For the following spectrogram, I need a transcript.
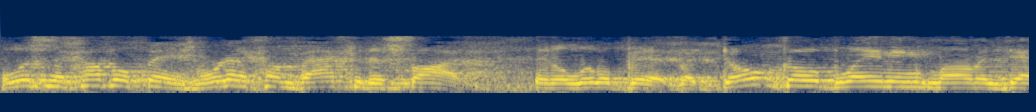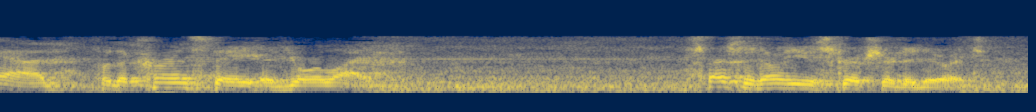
Well, listen, a couple things. We're going to come back to this thought in a little bit, but don't go blaming mom and dad for the current state of your life. Especially don't use Scripture to do it.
